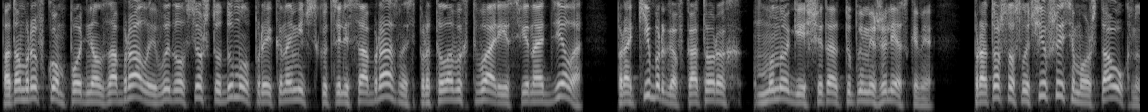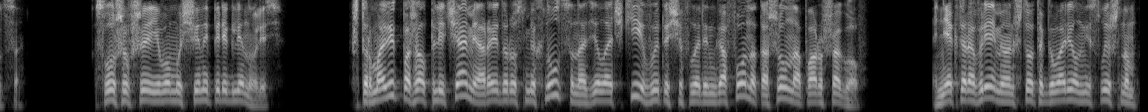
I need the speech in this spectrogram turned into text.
потом рывком поднял забрало и выдал все, что думал про экономическую целесообразность, про тыловых тварей из финотдела, про киборгов, которых многие считают тупыми железками, про то, что случившееся может аукнуться. Слушавшие его мужчины переглянулись. Штурмовик пожал плечами, а рейдер усмехнулся, надел очки и, вытащив ларингофон, отошел на пару шагов. Некоторое время он что-то говорил неслышным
